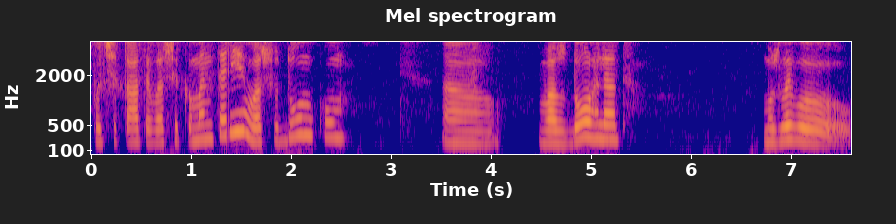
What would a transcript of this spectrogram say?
почитати ваші коментарі, вашу думку, е, ваш догляд. Можливо,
